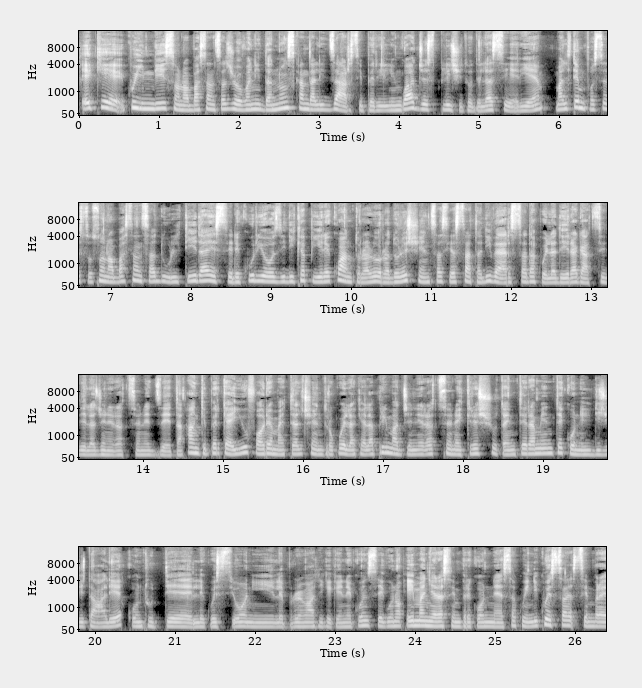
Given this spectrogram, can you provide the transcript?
E che quindi sono abbastanza giovani da non scandalizzarsi per il linguaggio esplicito della serie, ma al tempo stesso sono abbastanza adulti da essere curiosi di capire quanto la loro adolescenza sia stata diversa da quella dei ragazzi della generazione Z, anche perché Euphoria mette al centro quella che è la prima generazione cresciuta interamente con il digitale, con tutte le questioni, le problematiche che ne conseguono e in maniera sempre connessa. Quindi questa sembra essere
